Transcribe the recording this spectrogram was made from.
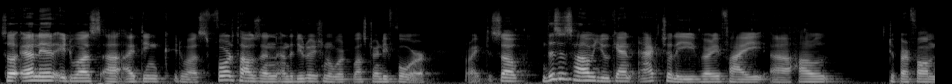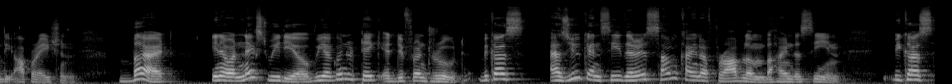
so earlier it was uh, i think it was 4000 and the duration work was 24 right? So this is how you can actually verify uh, how to perform the operation. But in our next video, we are going to take a different route because as you can see, there is some kind of problem behind the scene because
